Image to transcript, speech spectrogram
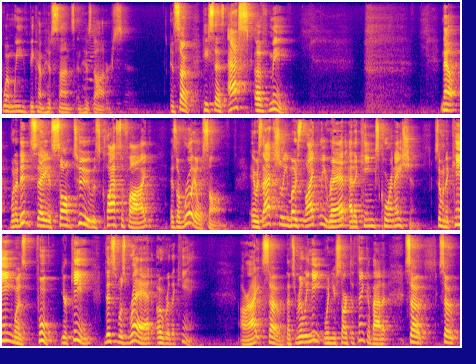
when we become his sons and his daughters. And so he says, Ask of me. Now, what I didn't say is Psalm 2 is classified as a royal psalm. It was actually most likely read at a king's coronation. So when a king was, boom, your king, this was read over the king. All right? So that's really neat when you start to think about it. So, so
